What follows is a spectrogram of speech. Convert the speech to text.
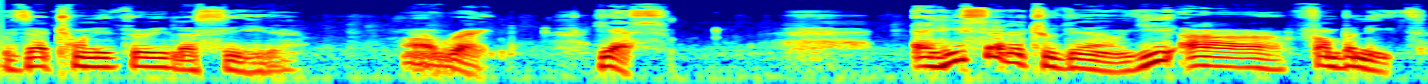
Is that 23? Let's see here. All right. Yes. And he said it to them, Ye are from beneath,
